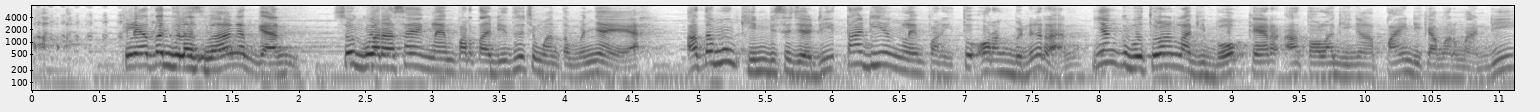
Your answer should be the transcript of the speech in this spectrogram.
kelihatan jelas banget kan? So gua rasa yang lempar tadi itu cuma temennya ya. Atau mungkin bisa jadi tadi yang ngelempar itu orang beneran yang kebetulan lagi boker atau lagi ngapain di kamar mandi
